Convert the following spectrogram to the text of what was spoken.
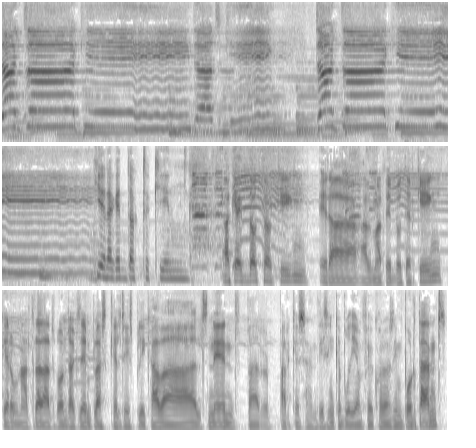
Dr. King, Dr. King, Dr. King. Qui era aquest Dr. King? Aquest Dr. King era el Martin Luther King, que era un altre dels bons exemples que els explicava als nens per, perquè sentissin que podien fer coses importants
